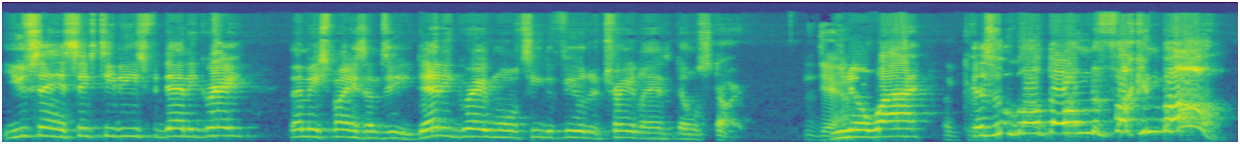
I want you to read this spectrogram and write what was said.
you saying six TDs for Danny Gray? Let me explain something to you. Danny Gray won't see the field if Trey Lance don't start. Yeah. You know why? Because who gonna throw him the fucking ball?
